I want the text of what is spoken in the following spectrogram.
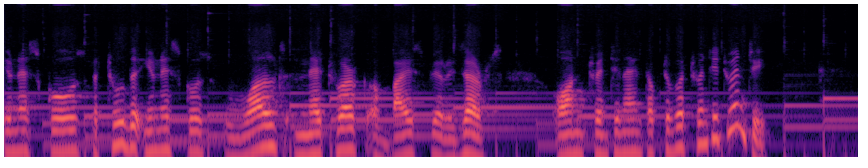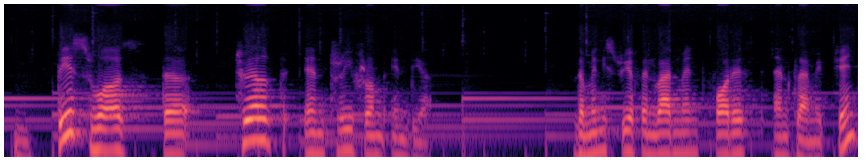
UNESCO's uh, to the UNESCO's World Network of Biosphere Reserves on 29 October 2020. This was the 12th entry from India. The Ministry of Environment, Forest and Climate Change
